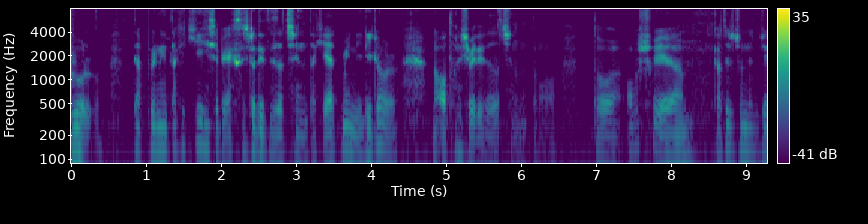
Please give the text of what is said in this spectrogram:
রোল তো আপনি তাকে কী হিসেবে অ্যাক্সেসটা দিতে যাচ্ছেন তাকে অ্যাডমিন এডিটর না অথর হিসেবে দিতে যাচ্ছেন তো তো অবশ্যই কাজের জন্য যে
